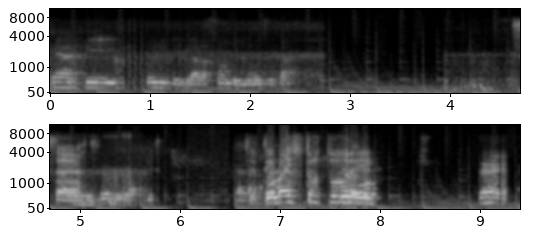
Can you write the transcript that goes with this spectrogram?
Tem aqui estúdio de gravação de música. Certo. Você tem uma estrutura aí. Certo.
